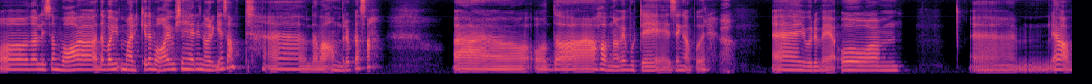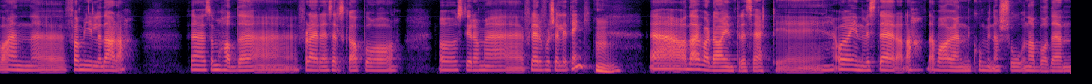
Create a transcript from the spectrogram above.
Og det liksom var, det var, Markedet var jo ikke her i Norge, sant. Eh, det var andre plasser. Eh, og da havna vi borte i Singapore. Eh, gjorde vi. Og ja, var en familie der, da. Som hadde flere selskap og, og styra med flere forskjellige ting. Mm. Uh, og de var da interessert i å investere, da. Det var jo en kombinasjon av både en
